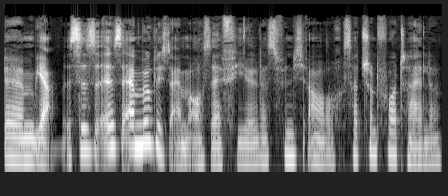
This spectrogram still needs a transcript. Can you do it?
ähm, ja, es, ist, es ermöglicht einem auch sehr viel. Das finde ich auch. Es hat schon Vorteile.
